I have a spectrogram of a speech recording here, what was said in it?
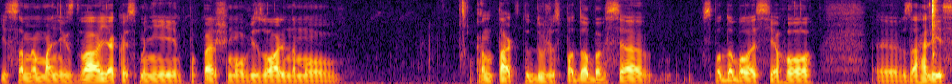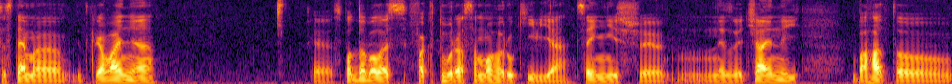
і саме Manix 2 якось мені по першому візуальному контакту дуже сподобався. Сподобалась його взагалі система відкривання. Е, Сподобалась фактура самого руків'я. Цей ніж е, незвичайний. Багато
